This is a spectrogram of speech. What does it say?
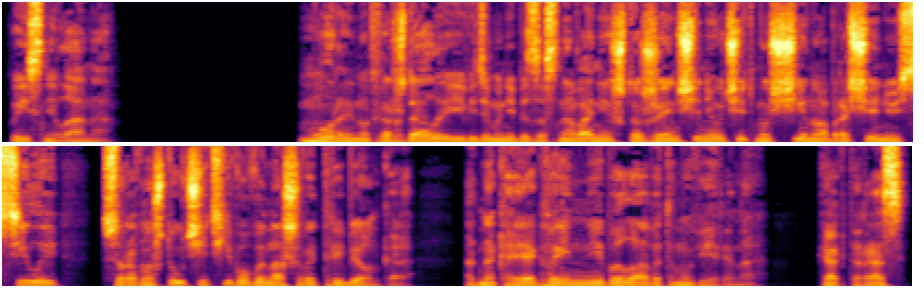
— пояснила она. Морейн утверждала, и, видимо, не без оснований, что женщине учить мужчину обращению с силой все равно, что учить его вынашивать ребенка. Однако Эгвейн не была в этом уверена. Как-то раз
